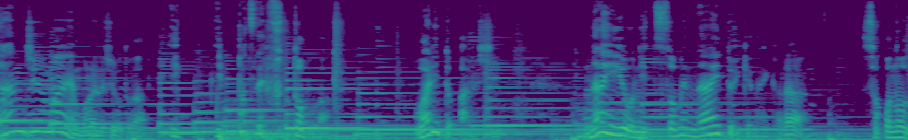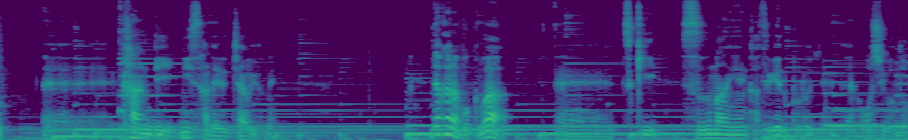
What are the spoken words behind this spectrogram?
30万円もらえる仕事が一発で吹っ飛ぶは割とあるしないように努めないといけないからそこの、えー、管理にされちゃうよねだから僕は、えー、月数万円稼げるプロジェクトのお仕事を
